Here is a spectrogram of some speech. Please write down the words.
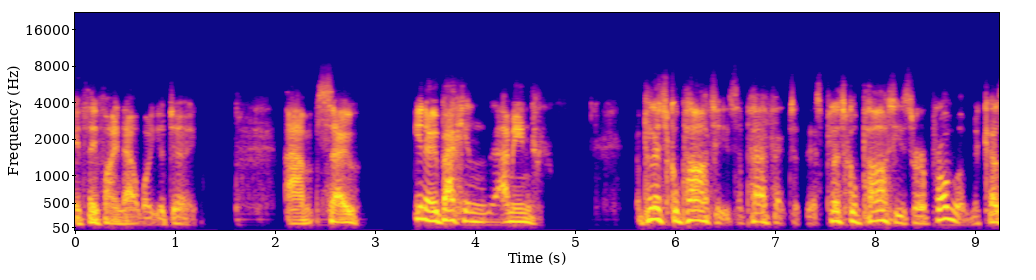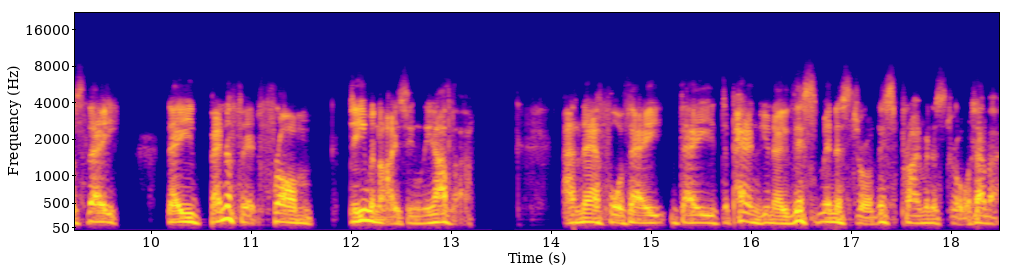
if they find out what you're doing. Um, so, you know, back in, I mean, political parties are perfect at this. Political parties are a problem because they they benefit from demonizing the other, and therefore they they depend. You know, this minister or this prime minister or whatever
